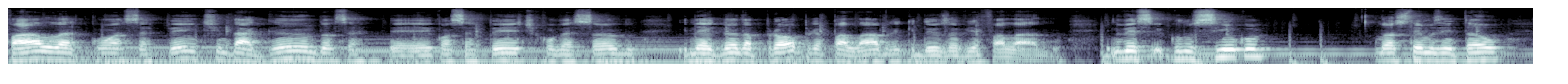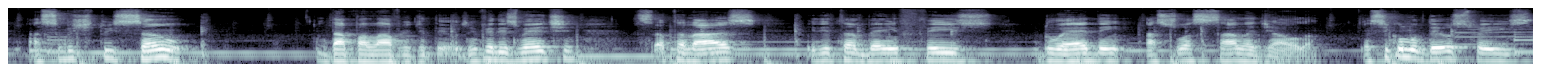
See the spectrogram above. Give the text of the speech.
fala com a serpente, indagando a serpente, é, com a serpente, conversando e negando a própria palavra que Deus havia falado. E no versículo 5, nós temos então a substituição da palavra de Deus. Infelizmente, Satanás, ele também fez do Éden a sua sala de aula. Assim como Deus fez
